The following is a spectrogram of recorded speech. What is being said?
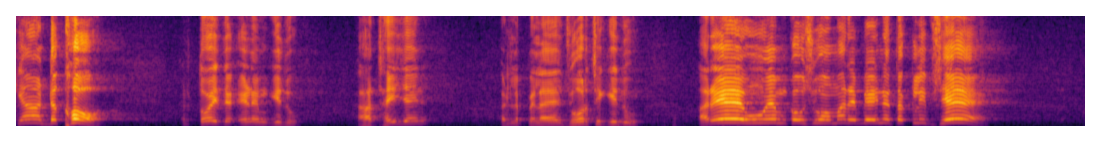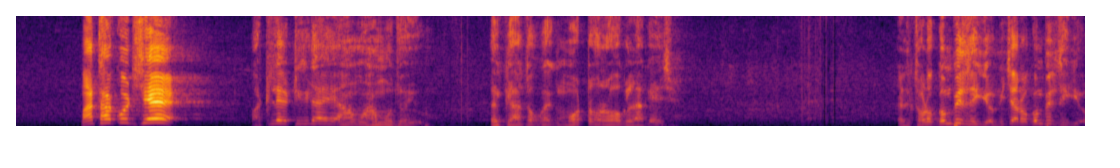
ક્યાં ડખો? તોય એણે એમ કીધું, હા, થઈ જાય ને. એટલે પહેલાં એ જોરથી કીધું, અરે, હું એમ કહું છું, અમારે બેને તકલીફ છે. માથાકૂટ છે. એટલે ટીડાએ આમ આમું જોયું. એ કે આ તો કંઈક મોટો રોગ લાગે છે. એટલે થોડો ગંભીર થઈ ગયો, બિચારો ગંભીર થઈ ગયો.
